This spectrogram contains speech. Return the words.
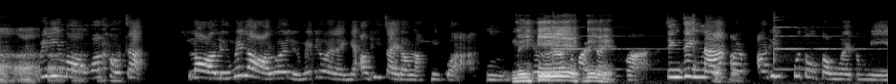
าอ่าไม่ได้มองว่าเขาจะหล่อหรือไม่หล่อรวยหรือไม่รวยอะไรเงี้ยเอาที่ใจเรารักดีกว่า อืมนี่อยู่เรื่องสบายใจนี่ดีกว่าจริง ๆ นะโอ้โหเอาเอาที่พูดตรงๆเลยตรงนี้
